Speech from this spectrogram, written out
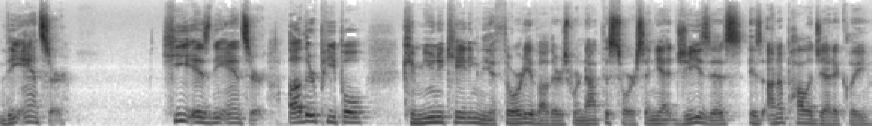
the answer. He is the answer. Other people communicating the authority of others were not the source, and yet Jesus is unapologetically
